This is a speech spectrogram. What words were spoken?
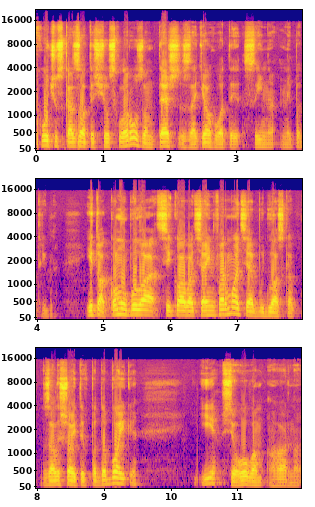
хочу сказати, що з хлорозом теж затягувати сильно не потрібно. І так, кому була цікава ця інформація, будь ласка, залишайте вподобайки. І всього вам гарного.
